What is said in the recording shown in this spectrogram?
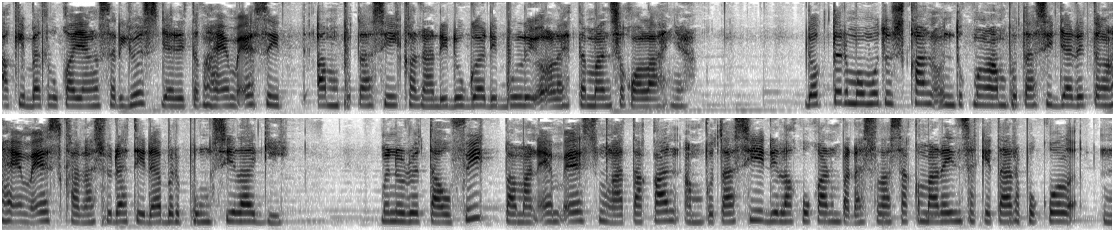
Akibat luka yang serius, jari tengah MS diamputasi karena diduga dibully oleh teman sekolahnya. Dokter memutuskan untuk mengamputasi jari tengah MS karena sudah tidak berfungsi lagi. Menurut Taufik, Paman MS mengatakan amputasi dilakukan pada selasa kemarin sekitar pukul 6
